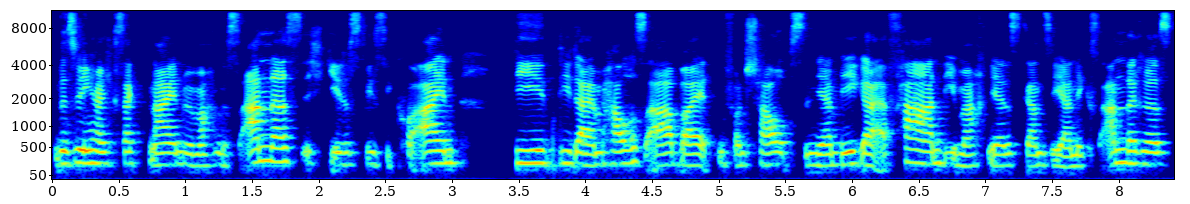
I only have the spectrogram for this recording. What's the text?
Und deswegen habe ich gesagt, nein, wir machen das anders. Ich gehe das Risiko ein. Die, die da im Haus arbeiten von Schaub, sind ja mega erfahren. Die machen ja das ganze Jahr nichts anderes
